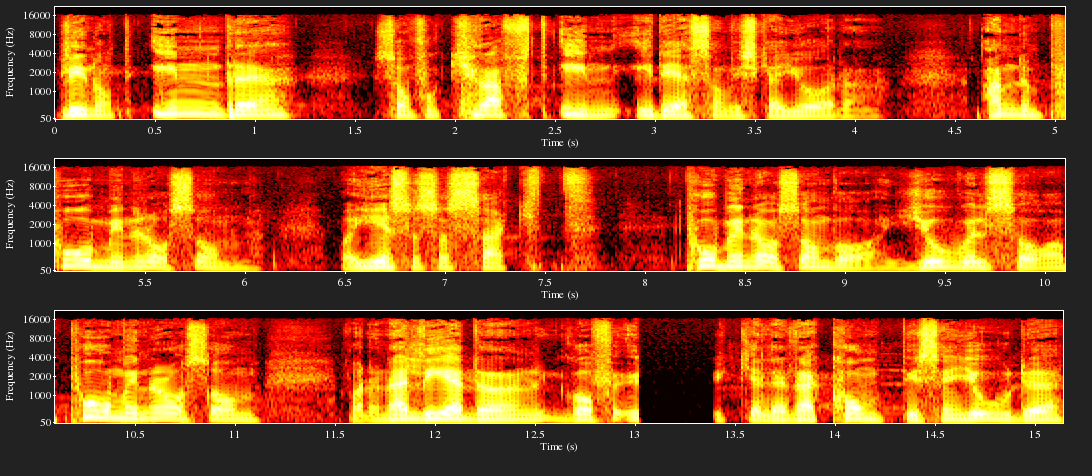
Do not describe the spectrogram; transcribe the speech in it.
blir något inre som får kraft in i det som vi ska göra. Anden påminner oss om vad Jesus har sagt, påminner oss om vad Joel sa, påminner oss om vad den här ledaren gav för uttryck, eller den här kompisen gjorde.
